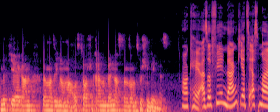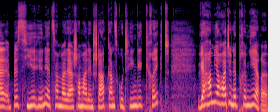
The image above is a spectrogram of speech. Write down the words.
Mitjägern, wenn man sich nochmal austauschen kann und wenn das dann so ein Zwischending ist. Okay, also vielen Dank. Jetzt erstmal bis hierhin. Jetzt haben wir ja schon mal den Start ganz gut hingekriegt. Wir haben ja heute eine Premiere.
